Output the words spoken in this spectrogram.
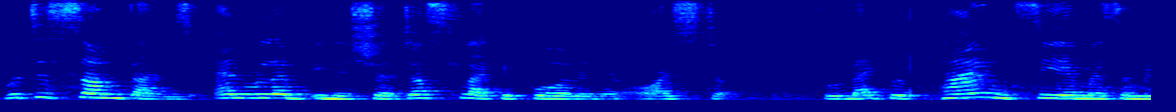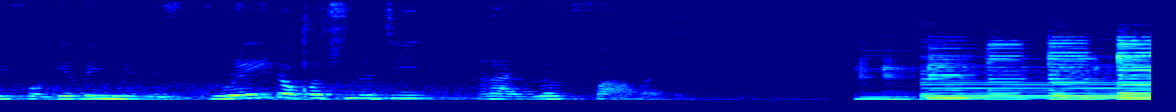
which is sometimes enveloped in a shell, just like a pearl in an oyster. So I'd like to thank cmsme for giving me this great opportunity and I look forward. Música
